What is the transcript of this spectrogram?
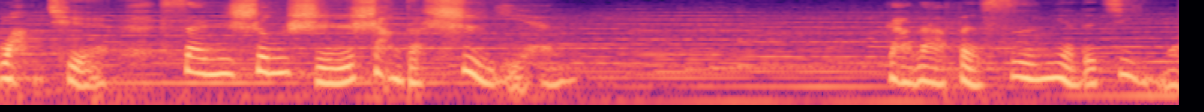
忘却三生石上的誓言，让那份思念的寂寞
